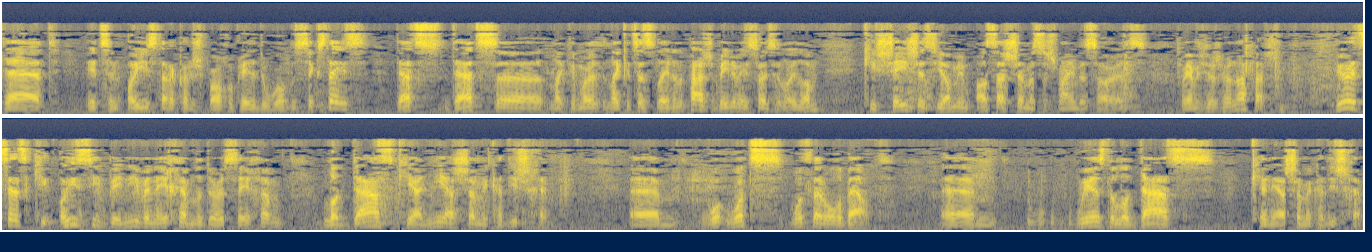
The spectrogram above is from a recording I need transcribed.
that it's an ois that HaKadosh Baruch Hu created the world in six days. That's, that's, uh, like the, like it says later in the parasha, beini veisois eloilam, ki sheishes yomim osa Hashem es hashmayim shesher nafash. Here it says, Ki oisi beini veinechem l'ersechem, Lodas ki ani Hashem mekadishchem. Um, what's what's that all about? Um, where's the lodas ki ani Hashem mekadishchem?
